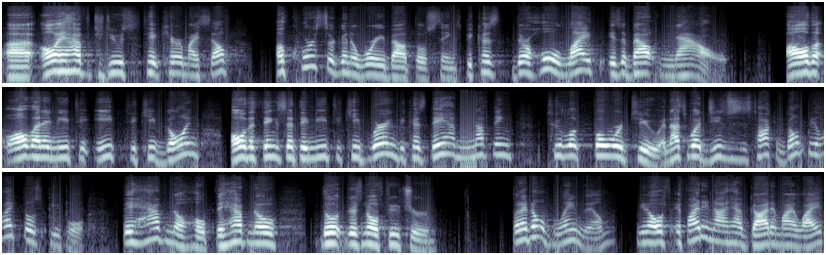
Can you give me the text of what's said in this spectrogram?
uh, all I have to do is to take care of myself, of course they're going to worry about those things because their whole life is about now. All, the, all that they need to eat to keep going, all the things that they need to keep wearing because they have nothing to look forward to. And that's what Jesus is talking. Don't be like those people. They have no hope. They have no, there's no future. But I don't blame them. You know, if, if I did not have God in my life,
